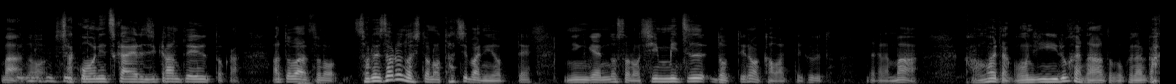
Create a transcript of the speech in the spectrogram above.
まああの社交に使える時間というとかあとはそのそれぞれの人の立場によって人間のその親密度っていうのは変わってくると。だからまあ考えたら5人いるかなと僕なんか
